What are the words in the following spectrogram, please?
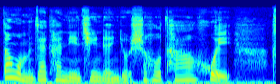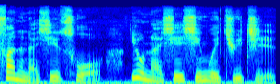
当我们在看年轻人，有时候他会犯了哪些错，又哪些行为举止。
